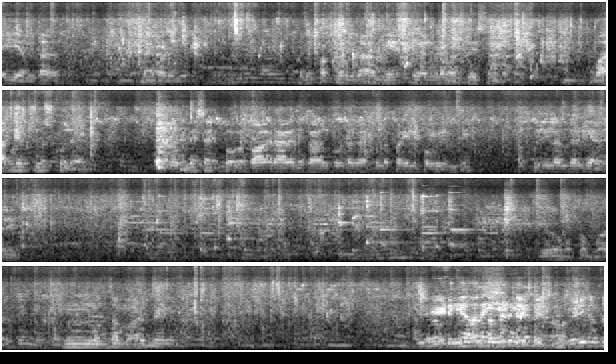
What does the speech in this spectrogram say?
అయ్యి అంతా పక్కన కూడా మేస్త్రి వాళ్ళు కూడా వర్క్ చేస్తున్నారు కదా చూసుకోలేదు ఒకటేసారి పొగ బాగా రాగానే కాలుకుంటా కాకుండా పైన పొగ వెళ్తే అప్పుడు వీళ్ళందరూ గ్యాదర్ అయింది మొత్తం మాడిపోయింది వేడికి అంతా melt అయిపోయింది. మెల్ట్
